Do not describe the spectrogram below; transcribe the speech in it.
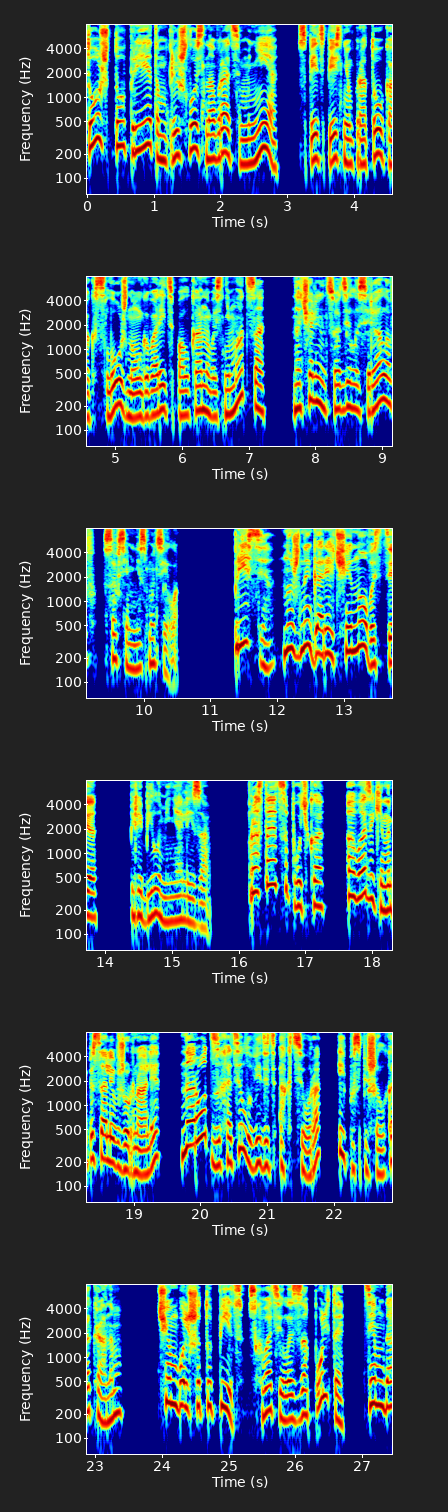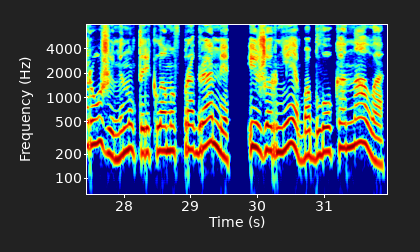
То, что при этом пришлось наврать мне, спеть песню про то, как сложно уговорить Полканова сниматься, начальницу отдела сериалов совсем не смутило. «Прессе нужны горячие новости», — перебила меня Лиза. «Простая цепочка. О Вадике написали в журнале, народ захотел увидеть актера и поспешил к экранам. Чем больше тупиц схватилось за пульты, тем дороже минута рекламы в программе и жирнее бабло канала.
